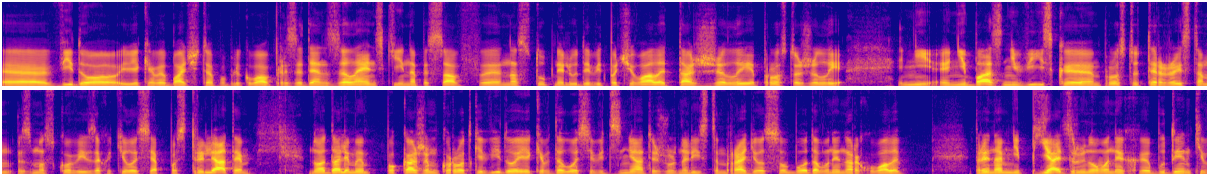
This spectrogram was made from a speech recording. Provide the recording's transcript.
Е, Відео, яке ви бачите, опублікував президент Зеленський, написав е, наступне: люди відпочивали та жили, просто жили. Ні, е, ні баз, ні військ, просто терористам з Московії захотілося постріляти. Ну а далі ми покажемо коротке відео, яке вдалося відзняти журналістам Радіо Свобода. Вони нарахували принаймні 5 зруйнованих будинків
